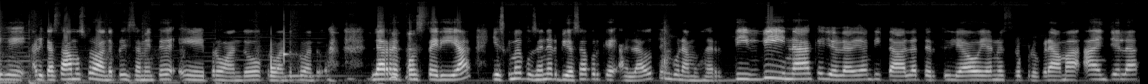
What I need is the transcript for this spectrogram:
Eh, ahorita estábamos probando precisamente, probando, probando, probando la repostería y es que me puse nerviosa porque al lado tengo una mujer divina que yo le había invitado a la tertulia hoy a nuestro programa, Ángela.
